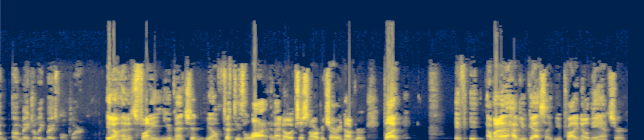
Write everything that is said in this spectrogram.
a, a Major League Baseball player. you know, and it's funny you mentioned you know 50 is a lot, and I know it's just an arbitrary number, but if I'm going to have you guess, like you probably know the answer.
